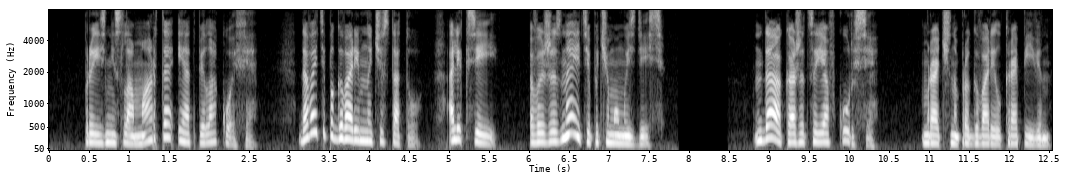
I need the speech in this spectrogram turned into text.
— произнесла Марта и отпила кофе. «Давайте поговорим на чистоту. Алексей, вы же знаете, почему мы здесь?» «Да, кажется, я в курсе», — мрачно проговорил Крапивин.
